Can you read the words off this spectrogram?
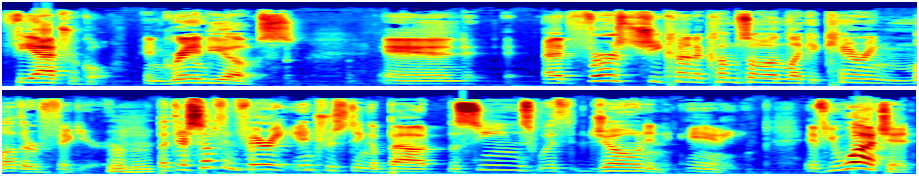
theatrical and grandiose, and at first she kind of comes on like a caring mother figure. Mhm. But there's something very interesting about the scenes with Joan and Annie. If you watch it,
